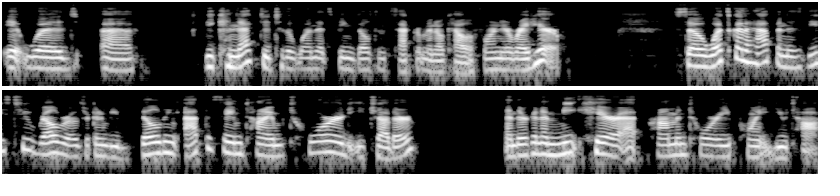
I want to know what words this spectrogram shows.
it would uh, be connected to the one that's being built in Sacramento, California, right here. So what's going to happen is these two railroads are going to be building at the same time toward each other, and they're going to meet here at Promontory Point, Utah.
